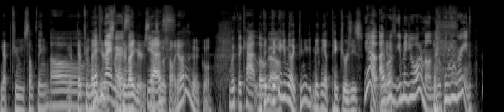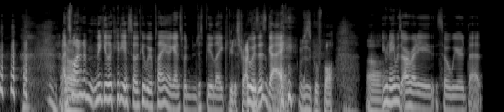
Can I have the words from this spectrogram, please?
Neptune something? Oh, Neptune Neptune Nightmares. Nightmares. Neptune Nightmares. That's what Yes. it's called. Yeah, that's cool. with the cat logo. didn't, didn't you give me like? Didn't you make me have pink jerseys? yeah, I was. You made you a watermelon. You were pink and green. I just Uh, wanted to make you look hideous, so the people you're playing against would just be like, be distracted. "Who is this guy?" Yeah, it was just goofball. Uh, Your name is already so weird that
